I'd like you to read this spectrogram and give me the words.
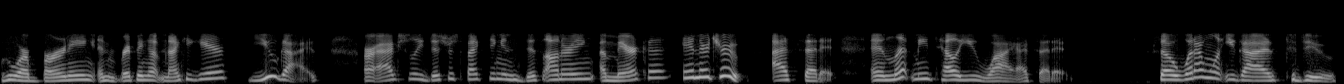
who are burning and ripping up Nike gear, you guys are actually disrespecting and dishonoring America and their troops. I said it. And let me tell you why I said it. So, what I want you guys to do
